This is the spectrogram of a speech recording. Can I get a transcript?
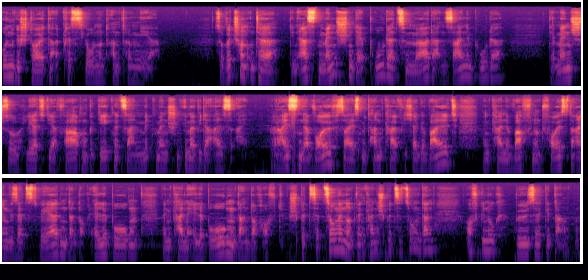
ungesteuerter Aggression und anderem mehr. So wird schon unter den ersten Menschen der Bruder zum Mörder an seinem Bruder. Der Mensch, so lehrt die Erfahrung, begegnet seinem Mitmenschen immer wieder als ein reißender Wolf, sei es mit handgreiflicher Gewalt, wenn keine Waffen und Fäuste eingesetzt werden, dann doch Ellenbogen, wenn keine Ellenbogen, dann doch oft spitze Zungen und wenn keine spitze Zungen, dann oft genug böse Gedanken.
